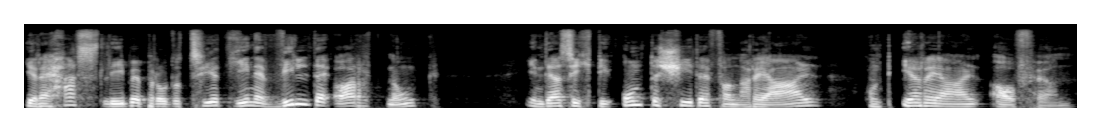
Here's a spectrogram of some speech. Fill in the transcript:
Ihre Hassliebe produziert jene wilde Ordnung, in der sich die Unterschiede von real und irreal aufhören.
